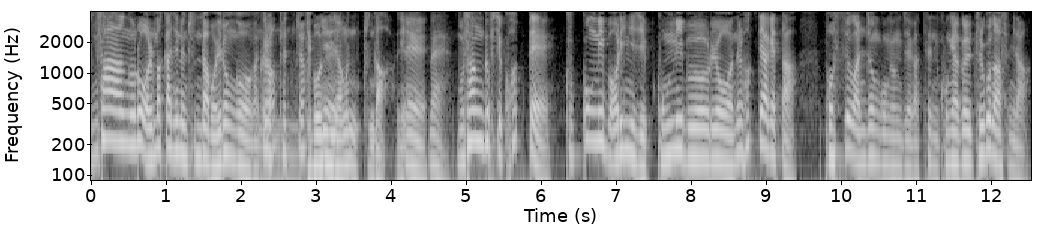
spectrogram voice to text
무상으로 얼마까지는 준다 뭐 이런 거 같죠? 그렇겠죠. 기본량은 준다. 예. 예. 네. 무상급식 확대, 국공립 어린이집, 공립의료원을 확대하겠다, 버스 완전 공영제 같은 공약을 들고 나왔습니다.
